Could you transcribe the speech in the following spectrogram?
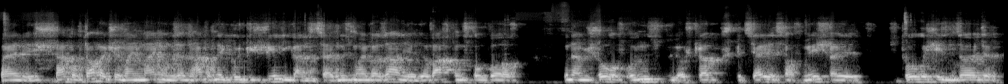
Weil ich habe auch damals schon meine Meinung gesagt, er hat auch nicht gut gespielt die ganze Zeit, muss man einfach sagen. Der Wartungsdruck war auch unheimlich hoch auf uns. Ich glaube, speziell jetzt auf mich, weil ich Tore schießen sollte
